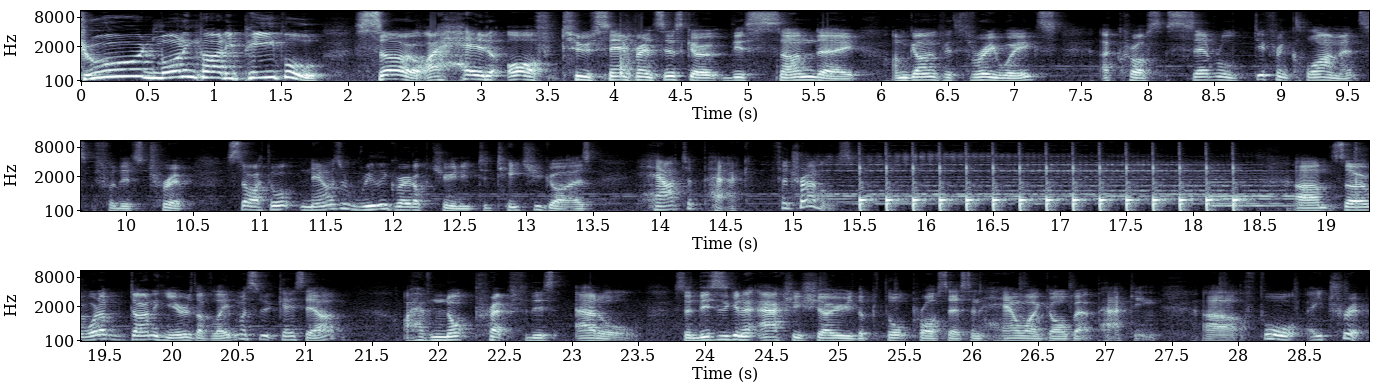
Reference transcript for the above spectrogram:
Good morning, party people! So, I head off to San Francisco this Sunday. I'm going for three weeks across several different climates for this trip. So, I thought now is a really great opportunity to teach you guys how to pack for travels. Um, so, what I've done here is I've laid my suitcase out. I have not prepped for this at all. So this is gonna actually show you the thought process and how I go about packing uh, for a trip.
